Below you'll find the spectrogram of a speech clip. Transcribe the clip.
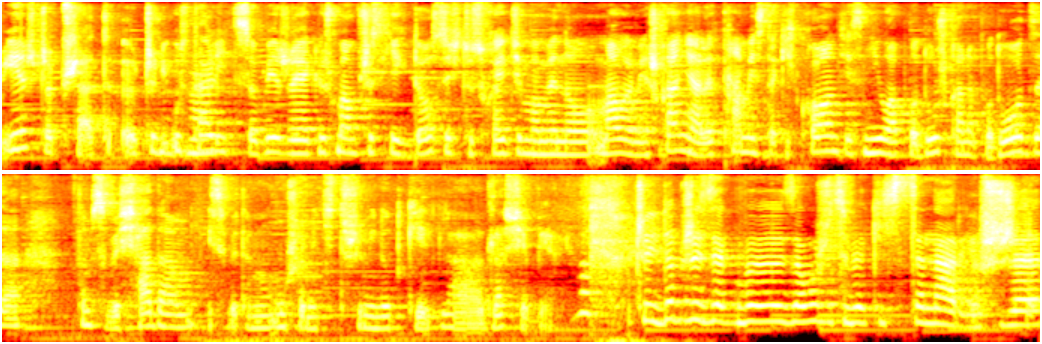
jeszcze przed, czyli Mhm. ustalić sobie, że jak już mam wszystkich dosyć, to słuchajcie, mamy no małe mieszkanie, ale tam jest taki kąt, jest miła poduszka na podłodze, tam sobie siadam i sobie tam muszę mieć trzy minutki dla, dla siebie. No, Czyli dobrze jest jakby założyć sobie jakiś scenariusz, że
